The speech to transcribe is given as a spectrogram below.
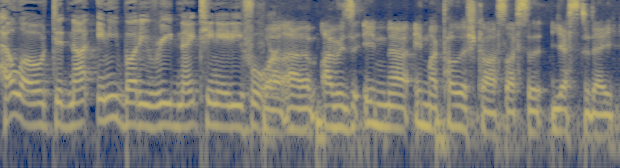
hello did not anybody read 1984 well uh, i was in uh, in my polish class last, yesterday.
